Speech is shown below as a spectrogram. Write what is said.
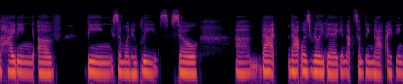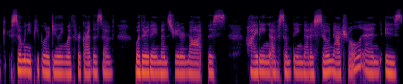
hiding of being someone who bleeds. So um, that that was really big, and that's something that I think so many people are dealing with, regardless of whether they menstruate or not. This hiding of something that is so natural and is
